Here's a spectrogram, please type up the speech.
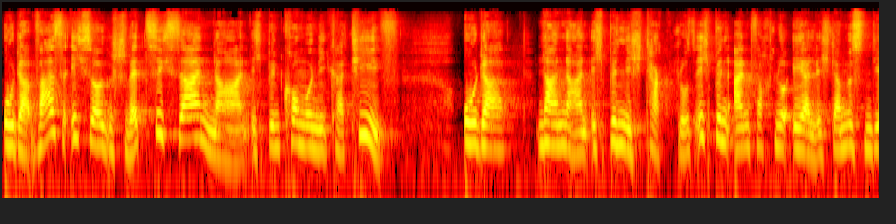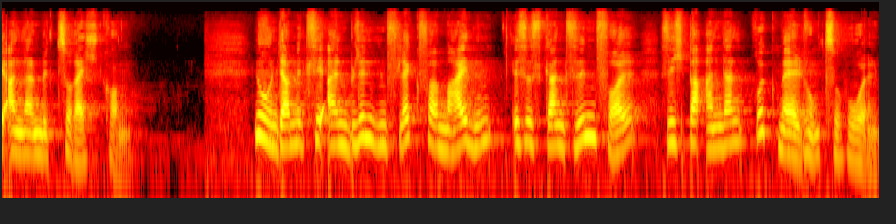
Oder was, ich soll geschwätzig sein? Nein, ich bin kommunikativ. Oder nein, nein, ich bin nicht taktlos, ich bin einfach nur ehrlich, da müssen die anderen mit zurechtkommen. Nun, damit Sie einen blinden Fleck vermeiden, ist es ganz sinnvoll, sich bei anderen Rückmeldung zu holen.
